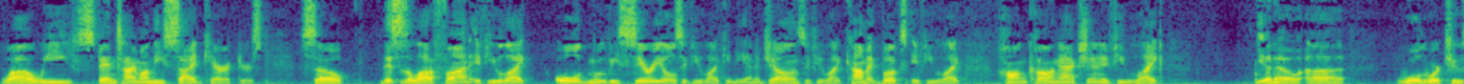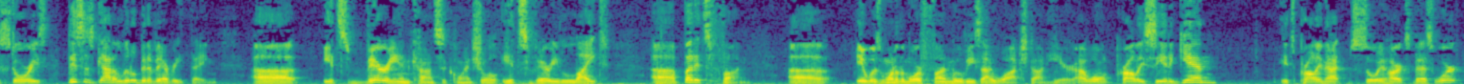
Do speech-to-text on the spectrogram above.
while we spend time on these side characters. So, this is a lot of fun. If you like old movie serials, if you like Indiana Jones, if you like comic books, if you like Hong Kong action, if you like you know, uh, World War II stories. This has got a little bit of everything. Uh, it's very inconsequential. It's very light, uh, but it's fun. Uh, it was one of the more fun movies I watched on here. I won't probably see it again. It's probably not Tsui Hark's best work,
